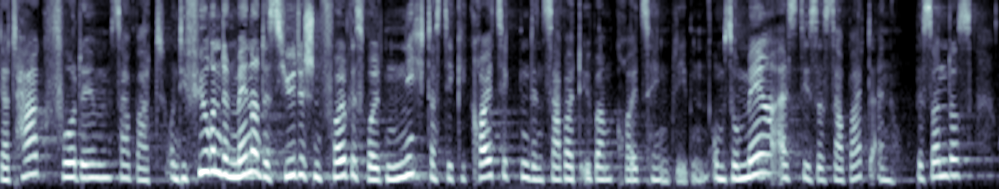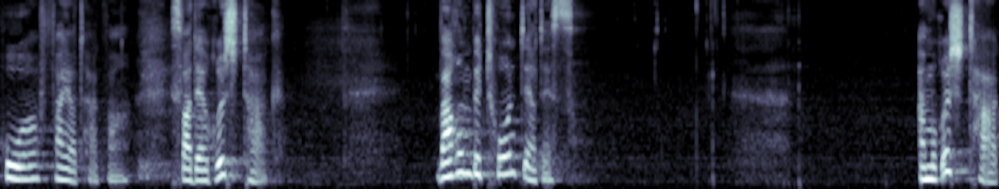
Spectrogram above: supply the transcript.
der Tag vor dem Sabbat. Und die führenden Männer des jüdischen Volkes wollten nicht, dass die Gekreuzigten den Sabbat über dem Kreuz hängen blieben. Umso mehr, als dieser Sabbat ein besonders hoher Feiertag war. Es war der Rüsttag. Warum betont er das? Am Rüsttag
